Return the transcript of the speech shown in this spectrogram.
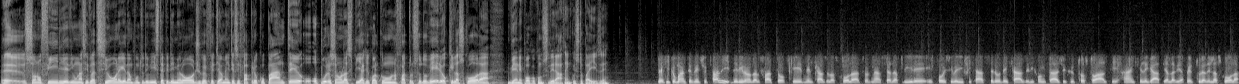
eh, sono figlie di una situazione che da un punto di vista epidemiologico effettivamente si fa preoccupante oppure sono la spia che qualcuno non ha fatto il suo dovere o che la scuola viene poco considerata in questo paese? Le titubanze principali derivano dal fatto che nel caso la scuola tornasse ad aprire e poi si verificassero dei casi di contagi piuttosto alti, anche legati alla riapertura della scuola,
